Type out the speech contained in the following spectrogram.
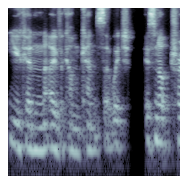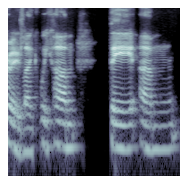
you can overcome cancer, which is not true. Like we can't, the um,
